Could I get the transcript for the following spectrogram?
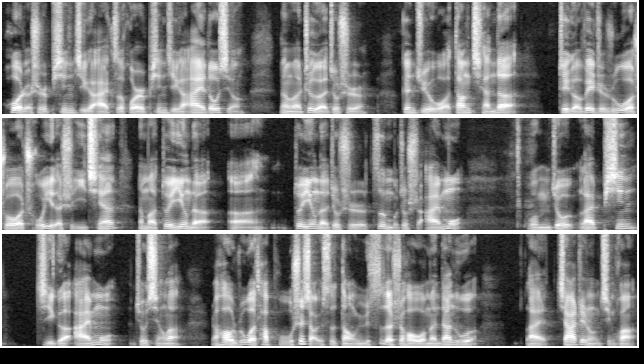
或者是拼几个 X，或者拼几个 I 都行。那么这个就是。根据我当前的这个位置，如果说我除以的是一千，那么对应的呃对应的就是字母就是 M，我们就来拼几个 M 就行了。然后如果它不是小于四，等于四的时候，我们单独来加这种情况，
